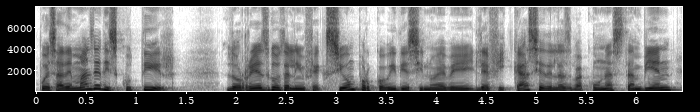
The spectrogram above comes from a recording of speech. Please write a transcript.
pues además de discutir los riesgos de la infección por COVID-19 y la eficacia de las vacunas, también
